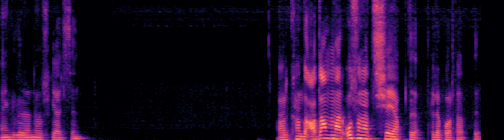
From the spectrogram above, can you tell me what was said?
Angular'a hoş gelsin. Arkanda adam var. O sana şey yaptı. Teleport attı.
